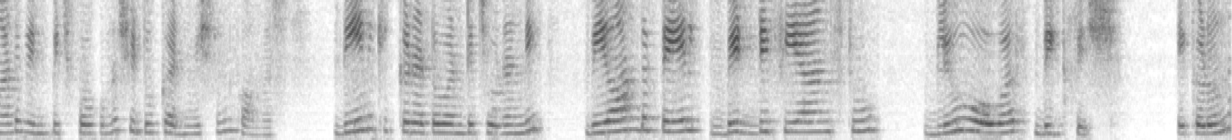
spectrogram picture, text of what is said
మాట వినిపించుకోకుండా she took admission in commerce దీనికి ఇక్కడ అటువంటి చూడండి. Beyond the pale bid defiance to blue over big fish ఇక్కడున్న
